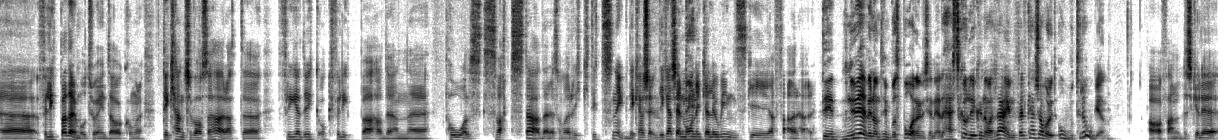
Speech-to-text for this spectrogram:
Uh, Filippa däremot tror jag inte har kommit... Det kanske var så här att eh, Fredrik och Filippa hade en uh, polsk svartstädare som var riktigt snygg. Det kanske, det kanske är en Monica Lewinsky-affär här. Det, nu är vi någonting på spåren känner jag. Det här skulle ju kunna vara Reinfeldt kanske har varit otrogen. Ja, fan. Det skulle...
